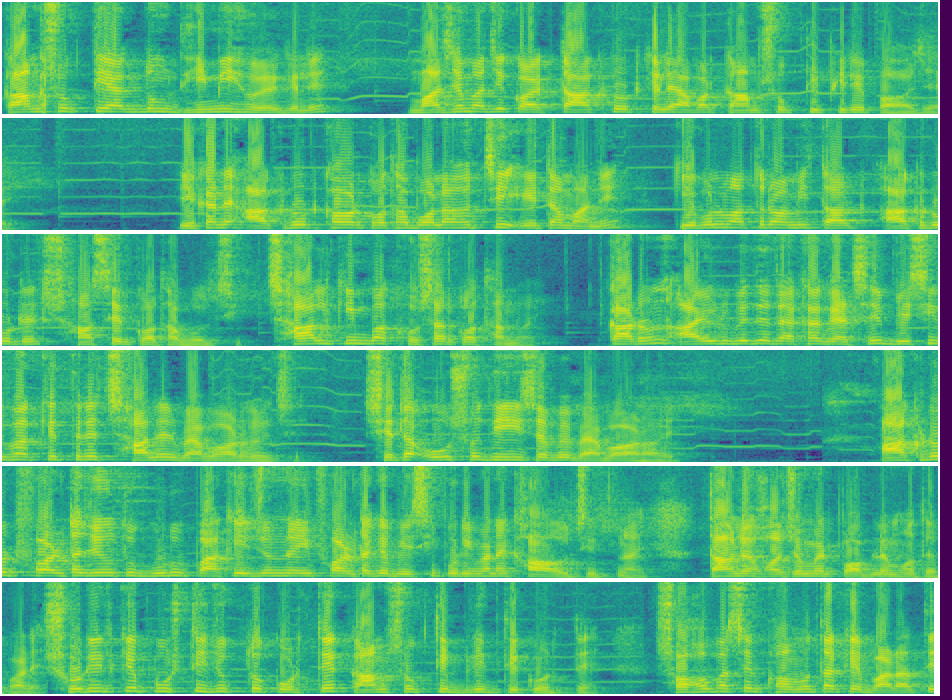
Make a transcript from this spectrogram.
কামশক্তি একদম ধিমি হয়ে গেলে মাঝে মাঝে কয়েকটা আখরোট খেলে আবার কামশক্তি ফিরে পাওয়া যায়। এখানে আখরোট খাওয়ার কথা বলা হচ্ছে, এটা মানে কেবলমাত্র আমি তার আখরোটের শ্বাসের কথা বলছি, ছাল কিংবা খোসার কথা নয়। কারণ আয়ুর্বেদে দেখা গেছে, বেশিরভাগ ক্ষেত্রে ছালের ব্যবহার হয়েছে, সেটা ঔষধি হিসেবে ব্যবহার হয়। আখরোট ফলটা যেহেতু গুরু পাকে, এই জন্য এই ফলটাকে বেশি পরিমাণে খাওয়া উচিত নয়, তাহলে হজমের প্রবলেম হতে পারে। শরীরকে পুষ্টিযুক্ত করতে কামশক্তি বৃদ্ধি করতে, সহবাসের ক্ষমতাকে বাড়াতে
